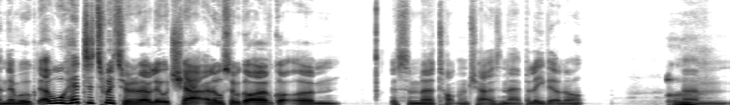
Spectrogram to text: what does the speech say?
and then we'll uh, we'll head to Twitter and have a little chat. And also we've got I've got um there's some uh, Tottenham chat, isn't there? Believe it or not. Mm. Um,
